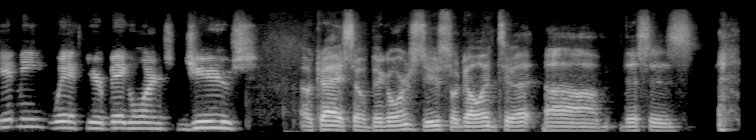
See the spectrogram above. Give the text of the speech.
hit me with your big orange juice. Okay, so big orange juice. We'll go into it. Um, this is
